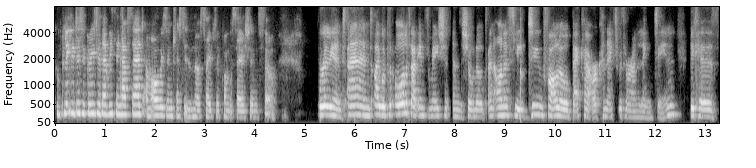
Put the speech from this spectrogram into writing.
completely disagrees with everything I've said. I'm always interested in those types of conversations. So Brilliant. And I will put all of that information in the show notes. And honestly, do follow Becca or connect with her on LinkedIn because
